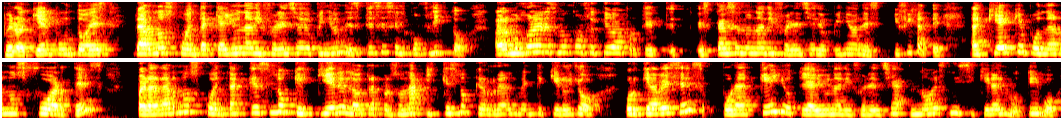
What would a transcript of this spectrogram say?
Pero aquí el punto es darnos cuenta que hay una diferencia de opiniones, que ese es el conflicto. A lo mejor eres muy conflictiva porque estás en una diferencia de opiniones. Y fíjate, aquí hay que ponernos fuertes para darnos cuenta qué es lo que quiere la otra persona y qué es lo que realmente quiero yo. Porque a veces por aquello que hay una diferencia no es ni siquiera el motivo.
